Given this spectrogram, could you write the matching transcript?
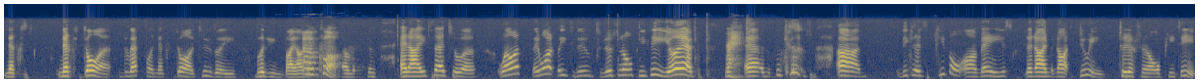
next next door, directly next door to the Blinking Bionic oh, cool. Foundation. And I said to her, well, if they want me to do traditional PT, you're it Right. and because um, because people are amazed that I'm not doing traditional PT.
